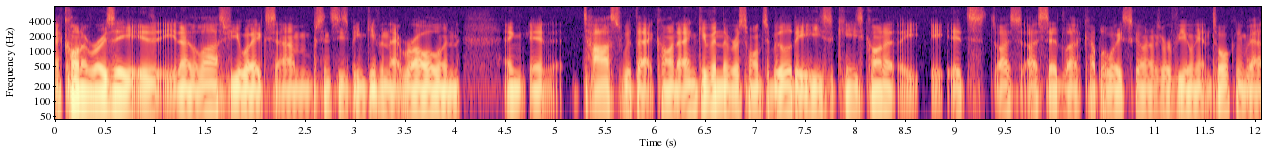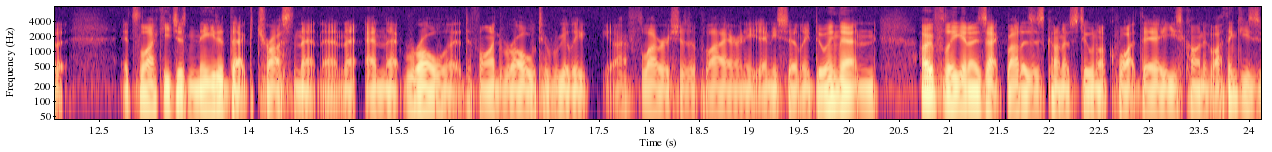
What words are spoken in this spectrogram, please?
uh, Connor Rozee is, you know, the last few weeks um, since he's been given that role and and, and tasked with that kind of and given the responsibility, he's he's kind of it's I, I said like a couple of weeks ago when I was reviewing it and talking about it it's like he just needed that trust and that and that, and that role, that defined role, to really uh, flourish as a player, and he and he's certainly doing that. And hopefully, you know, Zak Butters is kind of still not quite there. He's kind of, I think he's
